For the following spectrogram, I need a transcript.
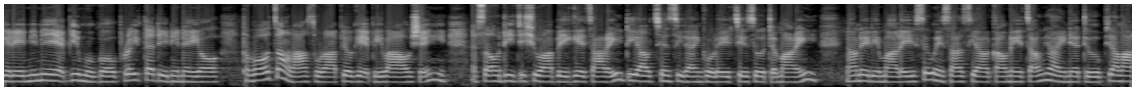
ခဲ့တဲ့မြင့်မြင့်ရဲ့အပြုမှုကိုပရိသတ်တွေအနေနဲ့ရောသဘောကျလားဆိုတာပြောခဲ့ပေးပါအောင်ရှင်အဆုံးထိကြည့်ရှုအားပေးခဲ့ကြတဲ့တယောက်ချင်းစီတိုင်းကိုလည်းကျေးဇူးတင်ပါတယ်နောက်နေ့ဒီမှာလည်းစိတ်ဝင်စားစရာကောင်းတဲ့အကြောင်းအရာတွေနဲ့တူပြန်လာ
